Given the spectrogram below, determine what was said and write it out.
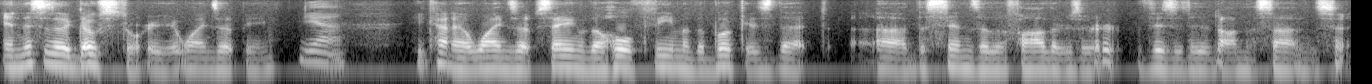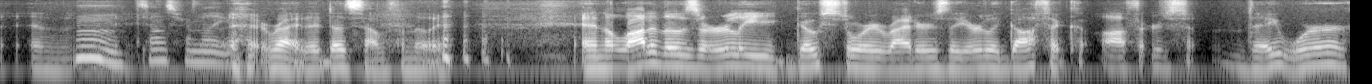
and this is a ghost story. It winds up being Yeah. he kind of winds up saying the whole theme of the book is that uh, the sins of the fathers are visited on the sons, and Hmm. Sounds familiar. right, it does sound familiar. and a lot of those early ghost story writers, the early Gothic authors, they were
